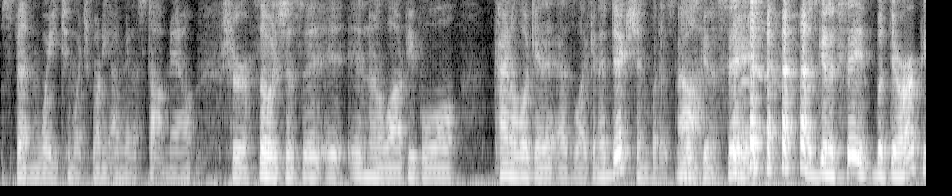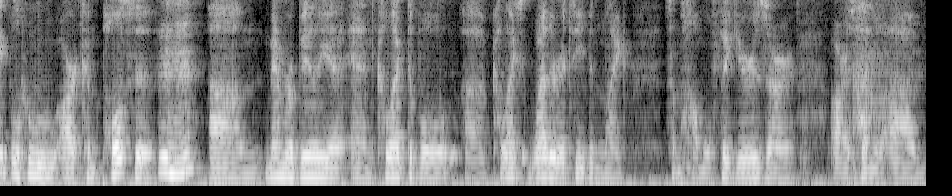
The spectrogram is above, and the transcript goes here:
spend way too much money. I'm gonna stop now. Sure. So it's just, it, it, and a lot of people kind of look at it as like an addiction, but it's not. I was gonna say, I was gonna say, but there are people who are compulsive Mm-hmm. um, memorabilia and collectible uh, collection, whether it's even like some Hummel figures or or some um,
